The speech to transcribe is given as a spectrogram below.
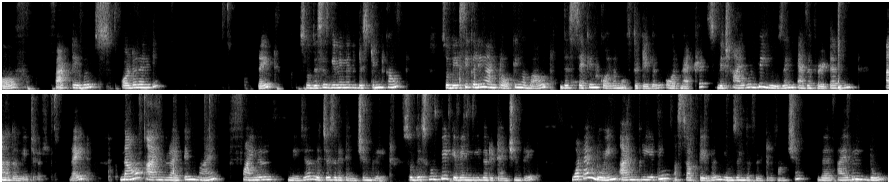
of fact tables order ID, right? So this is giving me the distinct count. So basically I'm talking about the second column of the table or matrix, which I would be using as a filter in another measure, right? Now I'm writing my final measure, which is retention rate. So this would be giving me the retention rate. What I'm doing, I'm creating a subtable using the filter function where I will do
